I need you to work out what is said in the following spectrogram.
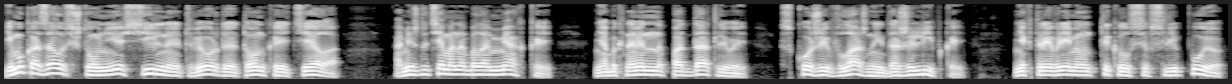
Ему казалось, что у нее сильное, твердое, тонкое тело, а между тем она была мягкой, необыкновенно податливой, с кожей влажной и даже липкой. Некоторое время он тыкался вслепую,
